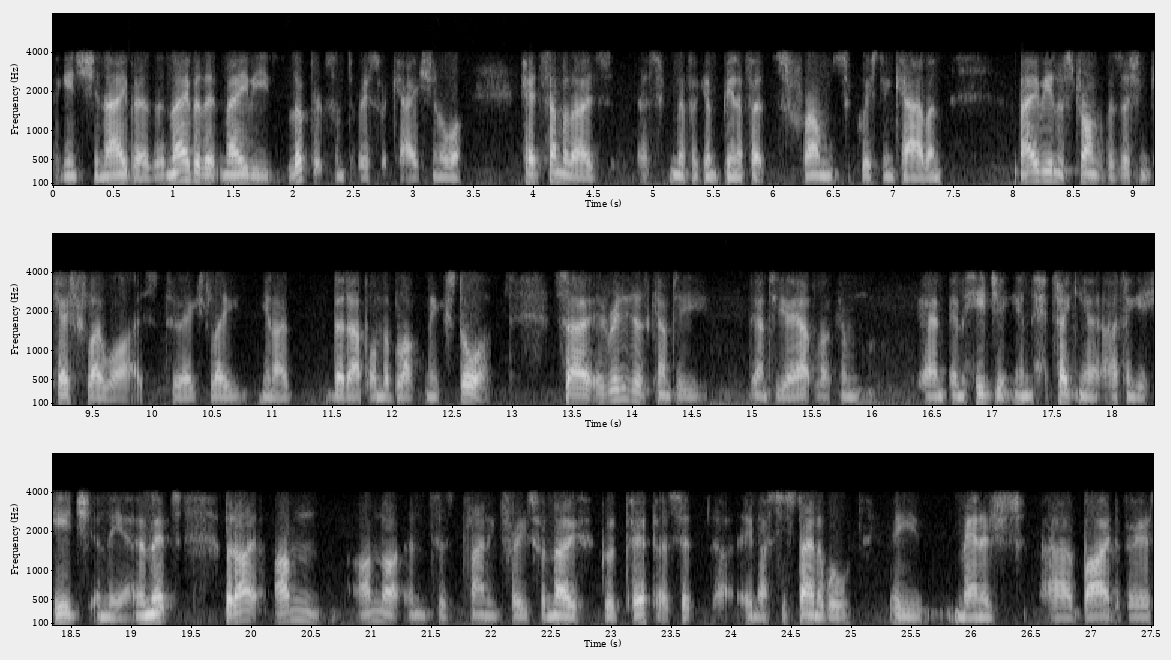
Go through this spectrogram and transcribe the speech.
against your neighbour, the neighbour that maybe looked at some diversification or had some of those uh, significant benefits from sequestering carbon, maybe in a stronger position cash flow wise to actually, you know, bid up on the block next door. So it really does come to down to your outlook and and, and hedging and taking a, I think a hedge in there, and that's. But I, I'm I'm not into planting trees for no good purpose. It, uh, you know, sustainable, managed, uh, biodiverse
